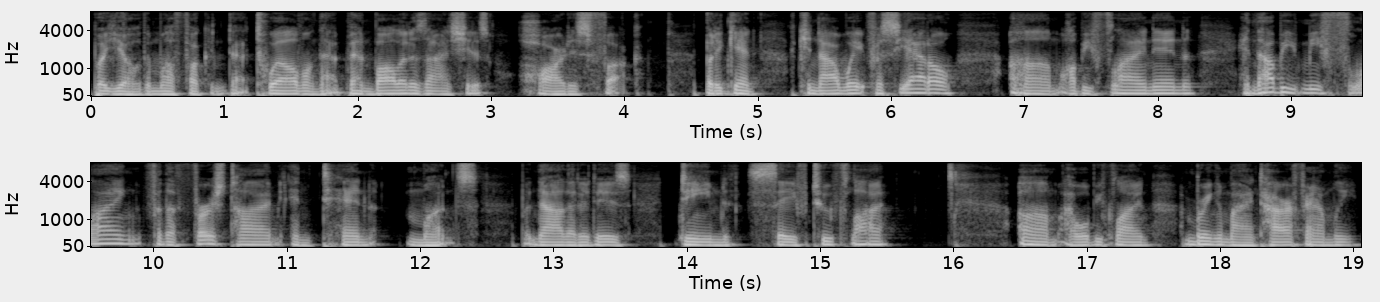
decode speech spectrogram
but yo, the motherfucking that 12 on that Ben Baller design shit is hard as fuck. But again, I cannot wait for Seattle. Um, I'll be flying in, and that'll be me flying for the first time in 10 months. But now that it is deemed safe to fly, um, I will be flying. I'm bringing my entire family,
